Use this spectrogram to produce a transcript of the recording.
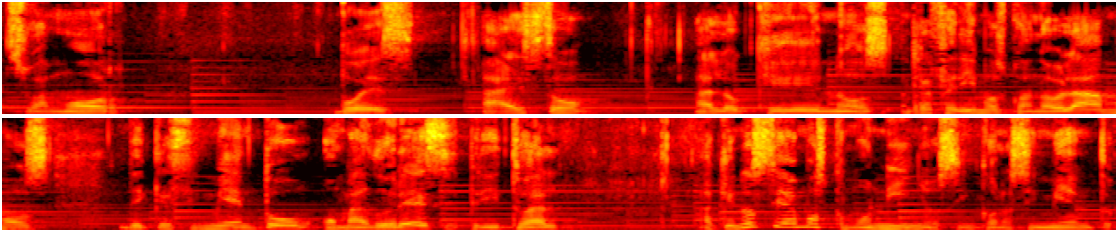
su amor. Pues a esto a lo que nos referimos cuando hablamos de crecimiento o madurez espiritual, a que no seamos como niños sin conocimiento,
